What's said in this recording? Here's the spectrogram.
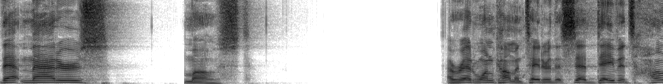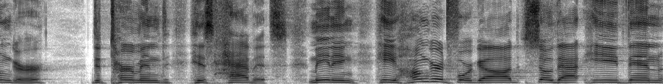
that matters most. I read one commentator that said David's hunger determined his habits, meaning he hungered for God so that he then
